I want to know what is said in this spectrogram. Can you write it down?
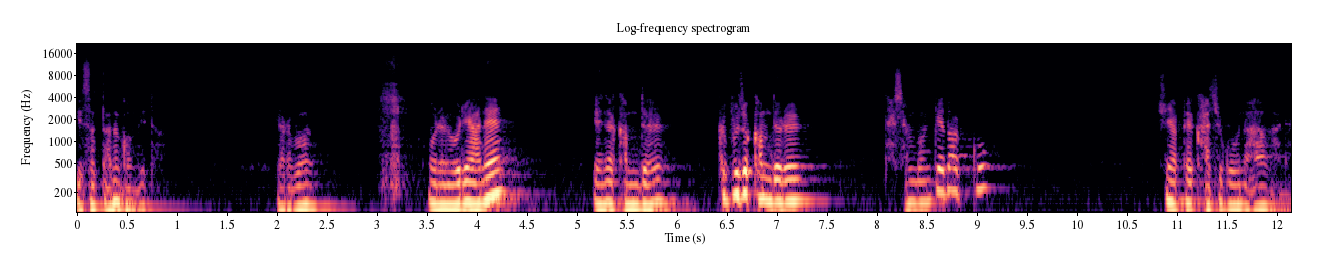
있었다는 겁니다. 여러분, 오늘 우리 안에 연약함들, 그 부족함들을 다시 한번 깨닫고 주님 앞에 가지고 나아가는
